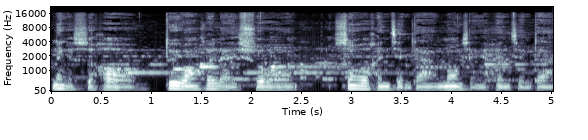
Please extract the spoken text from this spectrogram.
那个时候，对王辉来说，生活很简单，梦想也很简单，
